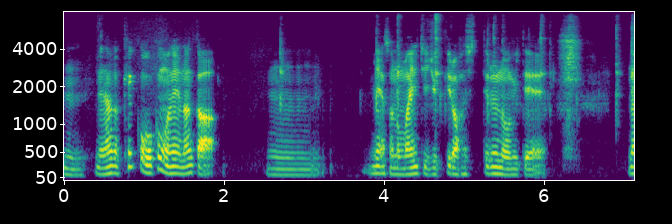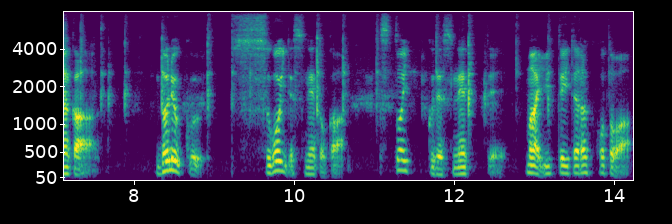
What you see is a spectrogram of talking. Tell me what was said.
うん。で、なんか結構僕もね、なんか、うん、ね、その毎日10キロ走ってるのを見て、なんか、努力すごいですねとか、ストイックですねって、まあ言っていただくことは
